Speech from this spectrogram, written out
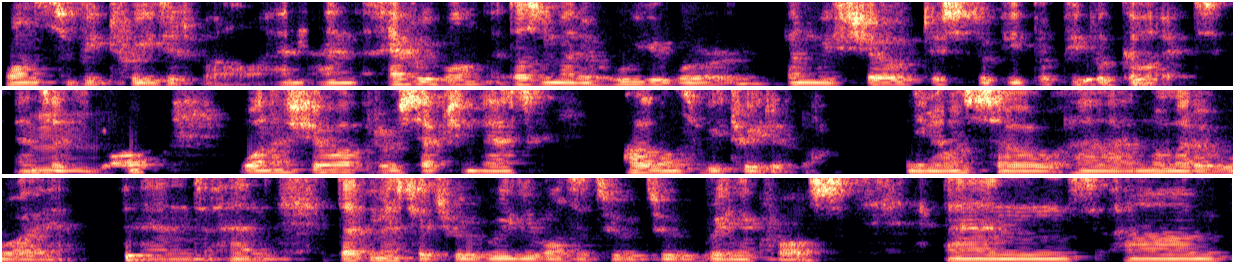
wants to be treated well, and and everyone, it doesn't matter who you were. When we showed this to people, people got it and mm. said, "Well, when I show up at the reception desk, I want to be treated well." You know, so uh, no matter who I am and and that message we really wanted to to bring across and um,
